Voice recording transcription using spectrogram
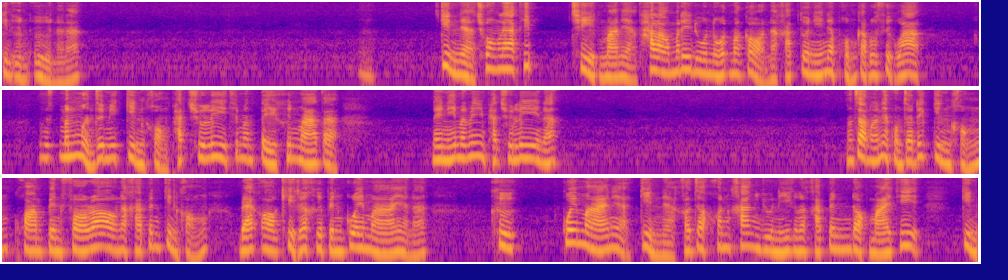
กลิ่นอื่น ๆ นะนะกลิ่นเนี่ยช่วงแรกที่ฉีดมาเนี่ยถ้าเราไม่ได้ดูโน้ตมาก่อนนะครับ ตัวนี้เนี่ยผมกลับรู้สึกว่า มันเหมือนจะมีกลิ่นของแพชชูรี่ที่มันตีขึ้นมาแต่ในนี้มันไม่มีแพชชูรี่นะ หลังจากนั้นเนี่ยผมจะได้กลิ่นของความเป็นฟลอรัลนะครับเป็นกลิ่นของแบล็กออคิดก็คือเป็นกล้วยไม้อะนะคือกล้วยไม้เนี่ยกลิ่นเนี่ยเขาจะค่อนข้างยูนิคนะครับเป็นดอกไม้ที่กลิ่น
